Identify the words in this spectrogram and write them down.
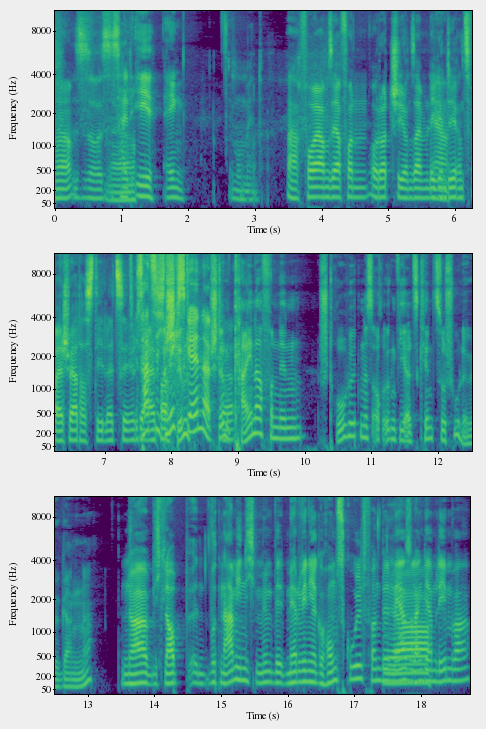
Ja. So, es ist Ja. halt eh eng im Moment. Ach, vorher haben sie ja von Orochi und seinem legendären Zwei-Schwerter-Stil erzählt. Es hat sich nichts geändert. Stimmt, Ja. keiner von den Strohhüten ist auch irgendwie als Kind zur Schule gegangen, ne? Na, ich glaube, wurde Nami nicht mehr oder weniger gehomeschoolt von Bill Ja. Meer, solange der am Leben war?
